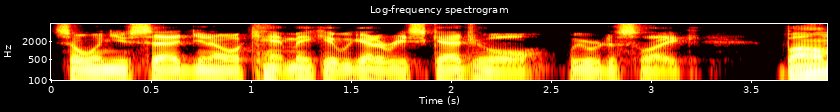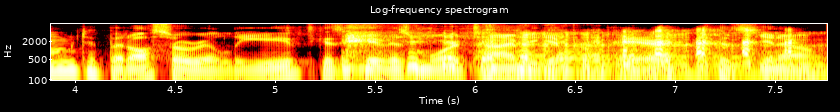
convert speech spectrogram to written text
So when you said, you know, I can't make it, we got to reschedule, we were just like bummed, but also relieved because it gave us more time to get prepared. Because, you know,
